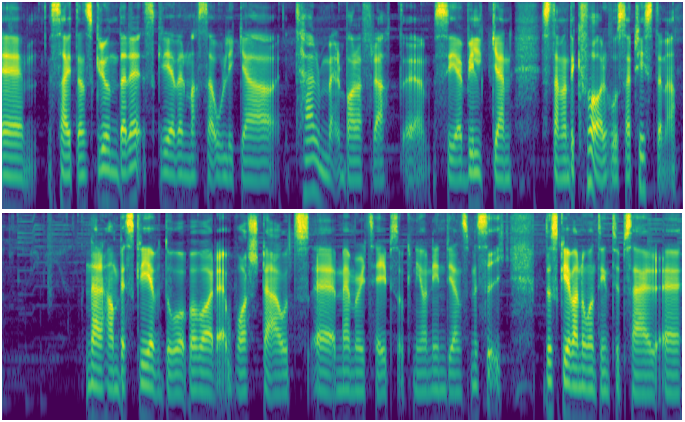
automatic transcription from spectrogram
eh, sajtens grundare skrev en massa olika termer bara för att eh, se vilken stannade kvar hos artisterna när han beskrev då, vad var det, Washed Outs, eh, Memory Tapes och Neon Indians musik. Då skrev han någonting typ så här eh,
